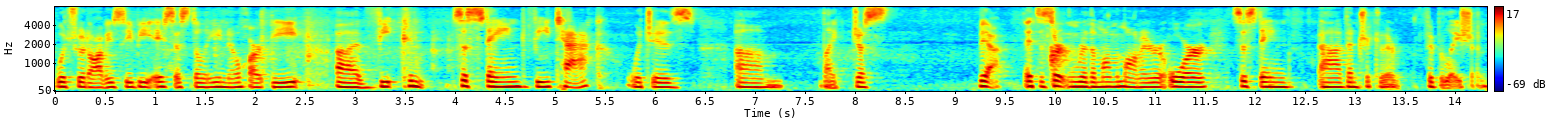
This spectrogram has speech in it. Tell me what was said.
which would obviously be asystole no heartbeat uh, v, con, sustained V-tach which is um, like just yeah it's a certain rhythm on the monitor or sustained uh, ventricular fibrillation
